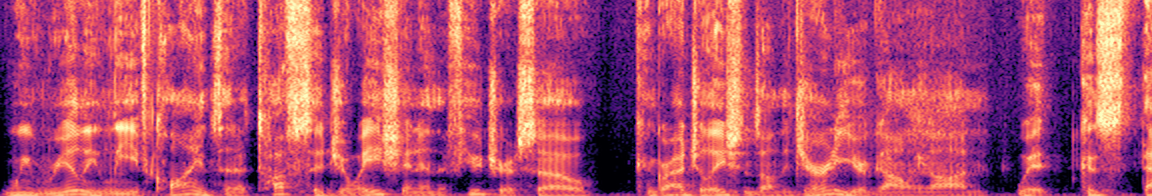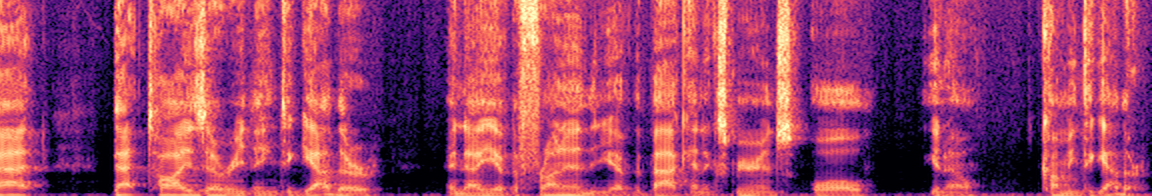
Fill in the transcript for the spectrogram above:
we really leave clients in a tough situation in the future. So congratulations on the journey you're going on with because that that ties everything together. And now you have the front end and you have the back end experience all, you know, coming together.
